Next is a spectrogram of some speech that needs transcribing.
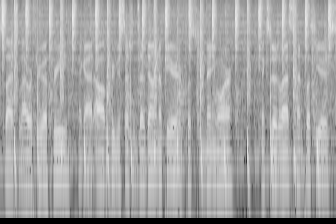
slash Lauer303. I got all the previous sessions I've done up here, plus many more mixes over the last 10 plus years.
